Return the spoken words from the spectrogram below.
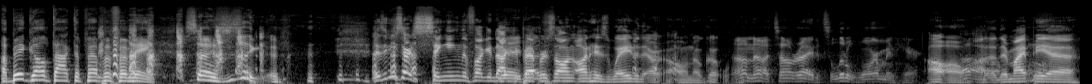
a big gulp Dr Pepper for me." so it's just like, Doesn't he start singing the fucking Dr. he Pepper does. song on his way to the? Oh, oh, no, go. "Oh no, it's all right. It's a little warm in here." Uh oh, uh, there might be a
